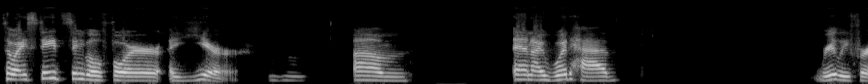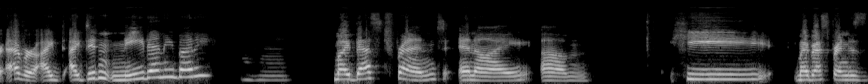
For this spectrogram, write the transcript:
So I stayed single for a year. hmm Um, and I would have really forever. I, I didn't need anybody. hmm My best friend and I, um, he, my best friend is,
